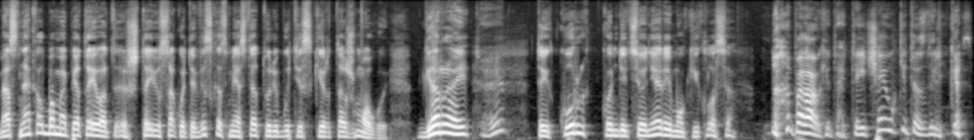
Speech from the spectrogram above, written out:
mes nekalbam apie tai, vat, štai jūs sakote, viskas mieste turi būti skirta žmogui. Gerai, tai kur kondicionieriai mokyklose? Palaukite, tai čia jau kitas dalykas.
